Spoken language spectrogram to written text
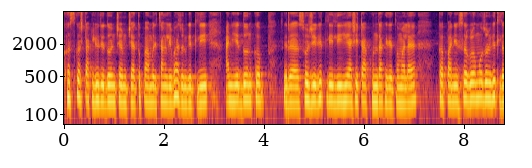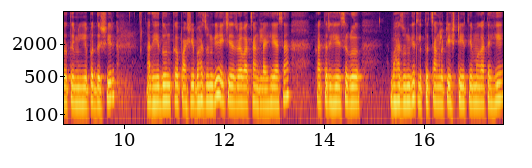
खसखस टाकली होती दोन चमच्या तुपामध्ये चांगली भाजून घेतली आणि हे दोन कप र सोजी घेतलेली ही अशी टाकून दाखवते तुम्हाला. कपाने सगळं मोजून घेतलं होतं मी हे पद्धतशीर. आता हे दोन कप अशी भाजून घ्यायचे रवा चांगला हे असा का तर हे सगळं भाजून घेतलं तर चांगलं टेस्ट येते. मग आता हे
